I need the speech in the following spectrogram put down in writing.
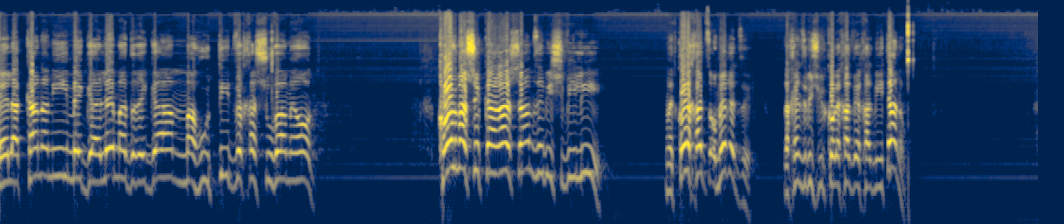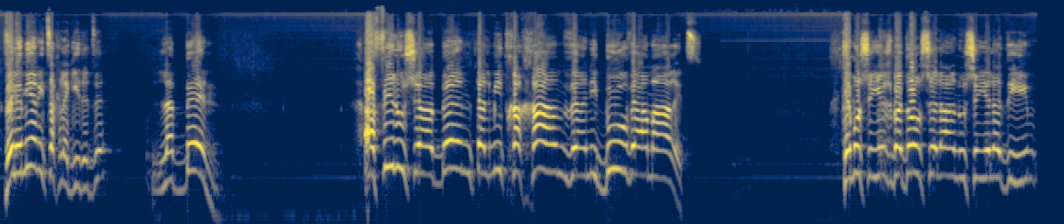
אלא כאן אני מגלה מדרגה מהותית וחשובה מאוד. כל מה שקרה שם זה בשבילי. זאת אומרת, כל אחד אומר את זה, לכן זה בשביל כל אחד ואחד מאיתנו. ולמי אני צריך להגיד את זה? לבן. אפילו שהבן תלמיד חכם ואני בור ועם הארץ. כמו שיש בדור שלנו שילדים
